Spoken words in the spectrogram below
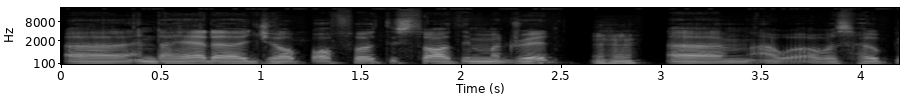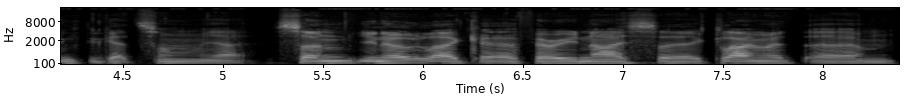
uh, and I had a job offer to start in Madrid. Mhm. Um, I, w- I was hoping to get some yeah sun, you know, like a very nice uh, climate. Um,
